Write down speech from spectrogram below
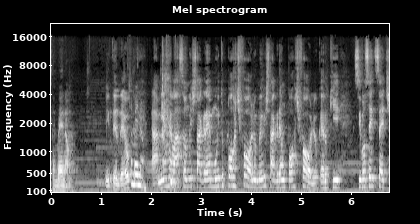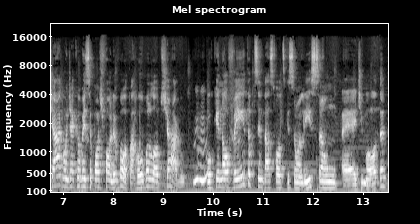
Também não. Entendeu? Também não. A minha relação no Instagram é muito portfólio. O meu Instagram é um portfólio. Eu quero que, se você disser, Thiago, onde é que eu vejo seu portfólio? Eu boto arroba Lopes Thiago. Uhum. Porque 90% das fotos que são ali são é, de moda.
